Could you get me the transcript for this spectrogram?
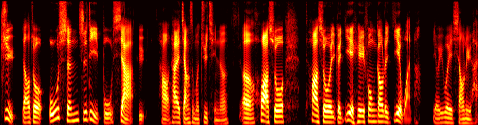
剧，叫做《无神之地不下雨》。好，他在讲什么剧情呢？呃，话说，话说一个夜黑风高的夜晚啊，有一位小女孩，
